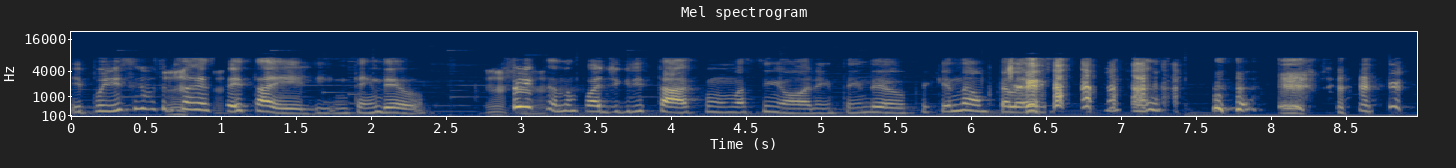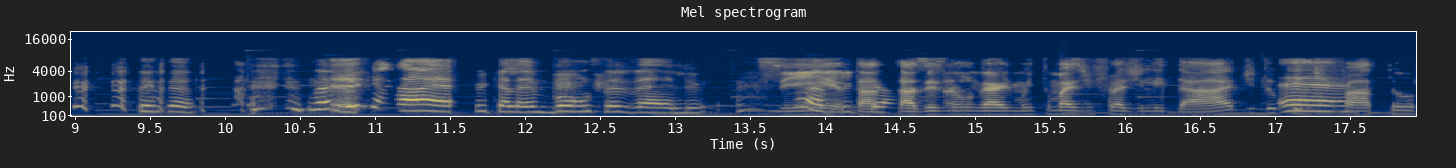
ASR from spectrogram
E por isso que você precisa uhum. respeitar ele, entendeu? Uhum. Por que você não pode gritar com uma senhora, entendeu? Porque não, porque ela é. entendeu? Não é porque ela é, porque ela é bom ser velho. Sim, é tá, tá, às vezes num lugar muito mais de fragilidade do que é... de fato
